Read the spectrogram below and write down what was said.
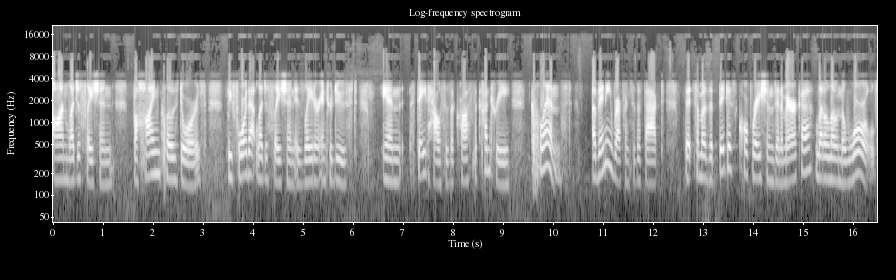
on legislation behind closed doors before that legislation is later introduced in state houses across the country cleansed of any reference to the fact that some of the biggest corporations in America, let alone the world,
